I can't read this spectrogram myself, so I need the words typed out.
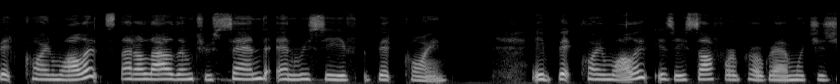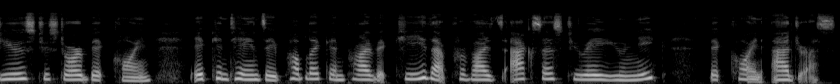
Bitcoin wallets that allow them to send and receive Bitcoin. A Bitcoin wallet is a software program which is used to store Bitcoin. It contains a public and private key that provides access to a unique Bitcoin address.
